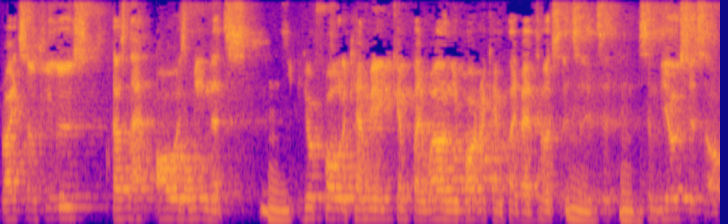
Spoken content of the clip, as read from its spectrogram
right? So if you lose, doesn't that always mean that's mm. your fault? It can be you can play well and your partner can play bad. So it's it's, mm. it's a mm. symbiosis of,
